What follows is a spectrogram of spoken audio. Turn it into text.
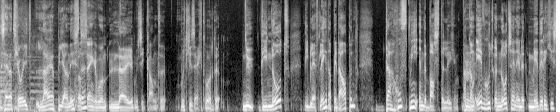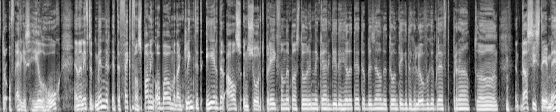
Zijn dat gewoon niet luie pianisten? Dat zijn gewoon luie muzikanten, moet gezegd worden. Nu, die noot die blijft liggen, dat pedaalpunt, dat hoeft niet in de bas te liggen. Dat kan evengoed een noot zijn in het middenregister of ergens heel hoog. En dan heeft het minder het effect van spanning opbouwen, maar dan klinkt het eerder als een soort preek van de pastoor in de kerk die de hele tijd op dezelfde toon tegen de gelovigen blijft praten. dat systeem, hè.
